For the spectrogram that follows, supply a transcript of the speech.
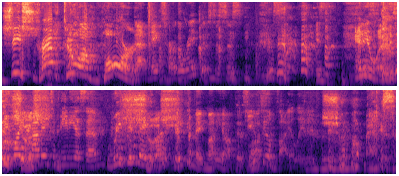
She's strapped to a board. That makes her the rapist. This is. This, Is, anyway, is this why you're not into BDSM? we can make money. Shush. We can make money off this. Do you lawsuit. feel violated? Shut up, Max.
